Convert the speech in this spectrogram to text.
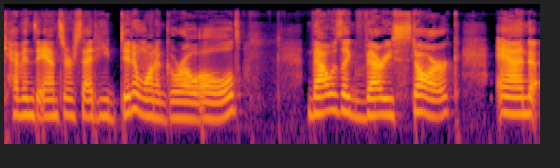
Kevin's answer said he didn't want to grow old. That was like very stark. And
